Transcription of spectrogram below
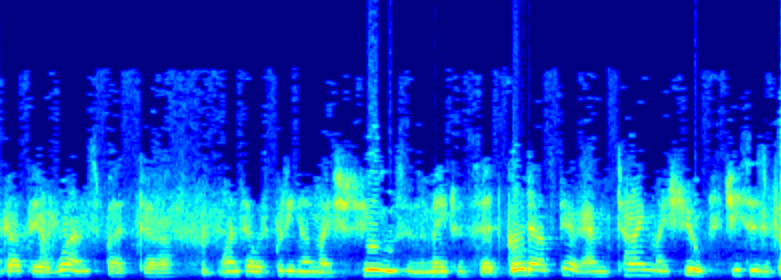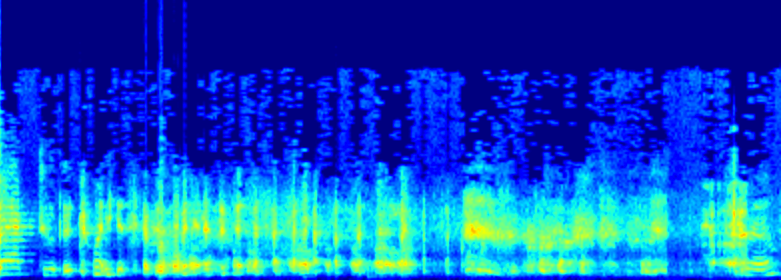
got there once, but uh, once I was putting on my shoes, and the matron said, "Go downstairs. I'm tying my shoe." She says, "Back to the 27th bed." well,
